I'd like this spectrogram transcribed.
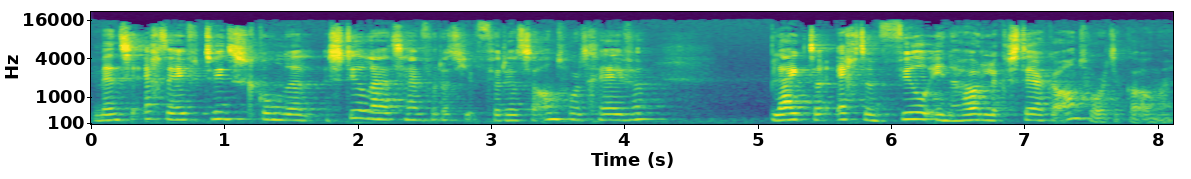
mensen echt even 20 seconden stil laat zijn voordat, je, voordat ze antwoord geven, blijkt er echt een veel inhoudelijk sterker antwoord te komen.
